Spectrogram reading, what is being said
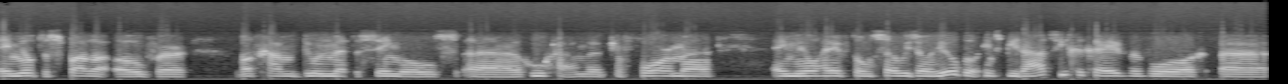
Emiel te sparren over wat gaan we doen met de singles, eh, hoe gaan we performen. Emiel heeft ons sowieso heel veel inspiratie gegeven voor eh,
